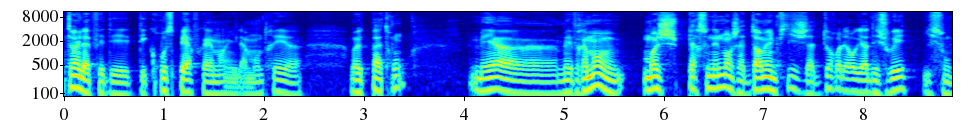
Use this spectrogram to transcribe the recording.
temps, il a fait des, grosses perfs quand même. Hein. Il a montré mode patron. Mais, mais vraiment, moi, personnellement, j'adore Memphis, j'adore les regarder jouer. Ils sont,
